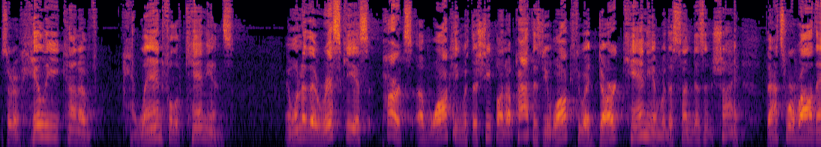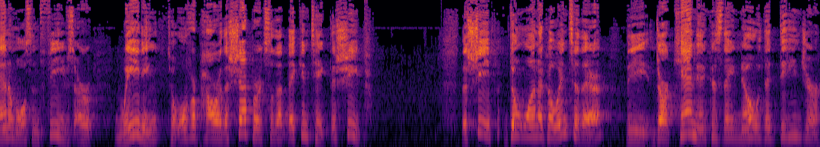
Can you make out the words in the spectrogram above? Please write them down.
sort of hilly kind of land full of canyons. And one of the riskiest parts of walking with the sheep on a path is you walk through a dark canyon where the sun doesn't shine. That's where wild animals and thieves are waiting to overpower the shepherd so that they can take the sheep. The sheep don't want to go into there, the dark canyon, because they know the danger.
